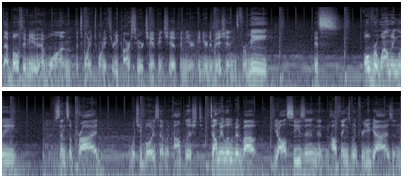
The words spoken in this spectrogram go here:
that both of you have won the 2023 Car Tour Championship in your in your divisions. For me, it's overwhelmingly sense of pride what you boys have accomplished. Tell me a little bit about y'all's season and how things went for you guys and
